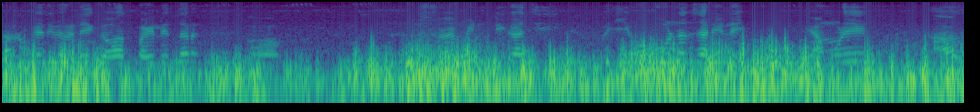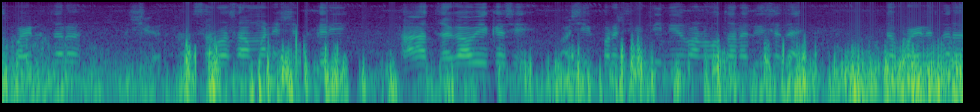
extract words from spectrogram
तालुक्यातील अनेक गावात पाहिले तर सोयाबीन पिकाची ही उगवणच झाली नाही. यामुळे आज पाहिलं तर शे सर्वसामान्य शेतकरी हा जगावे कसे? अशी परिस्थिती निर्माण होताना दिसत आहे. कुठं पाहिलं तर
